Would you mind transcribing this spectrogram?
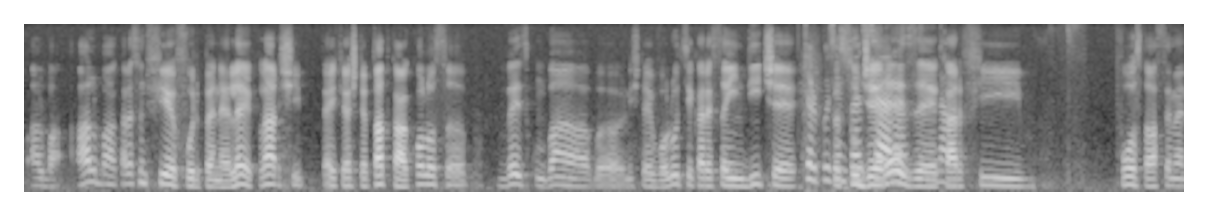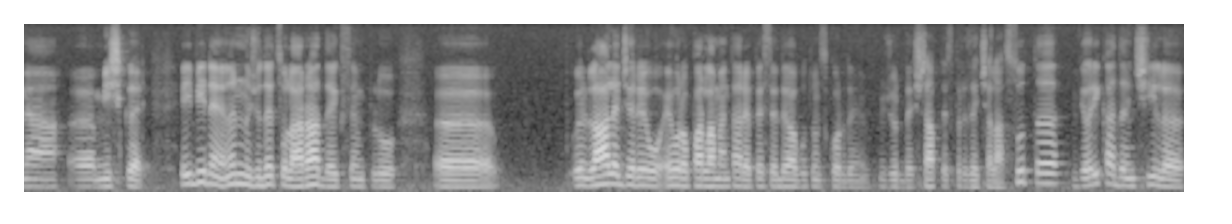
Alba, Alba, care sunt fiefuri PNL, clar, și te-ai fi așteptat ca acolo să vezi cumva uh, niște evoluții care să indice, să sugereze da. că ar fi fost asemenea uh, mișcări. Ei bine, în județul Arad, de exemplu, uh, la alegeri europarlamentare PSD a avut un scor de în jur de 17%, Viorica Dăncilă,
